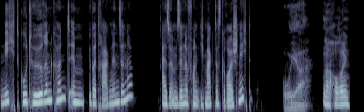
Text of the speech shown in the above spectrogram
nicht gut hören könnt im übertragenen Sinne? Also im Sinne von, ich mag das Geräusch nicht? Oh ja. Na, hau rein.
